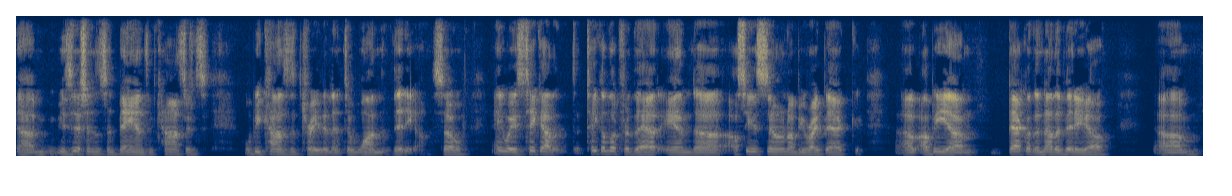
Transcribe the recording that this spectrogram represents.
uh, musicians and bands and concerts will be concentrated into one video. So, anyways, take out take a look for that, and uh, I'll see you soon. I'll be right back. Uh, I'll be um, back with another video um,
